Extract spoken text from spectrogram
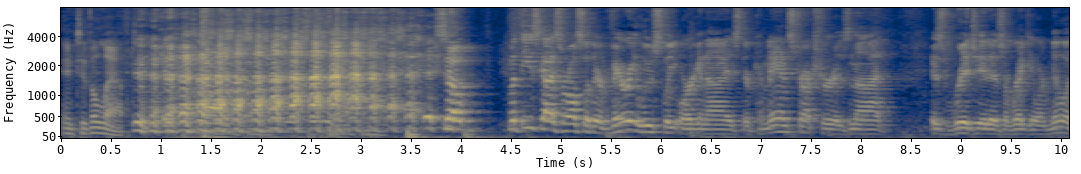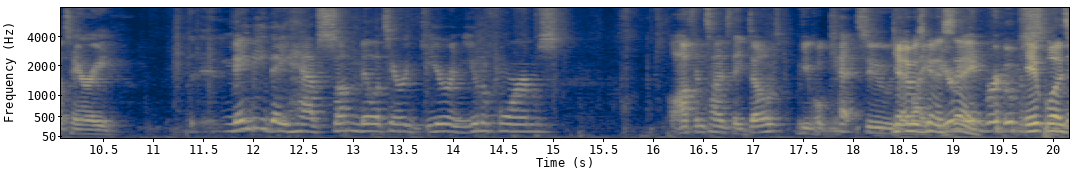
and to the left. So, but these guys are also they're very loosely organized. Their command structure is not as rigid as a regular military. Maybe they have some military gear and uniforms. Oftentimes they don't. We will get to Yeah, I was gonna say groups. it was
